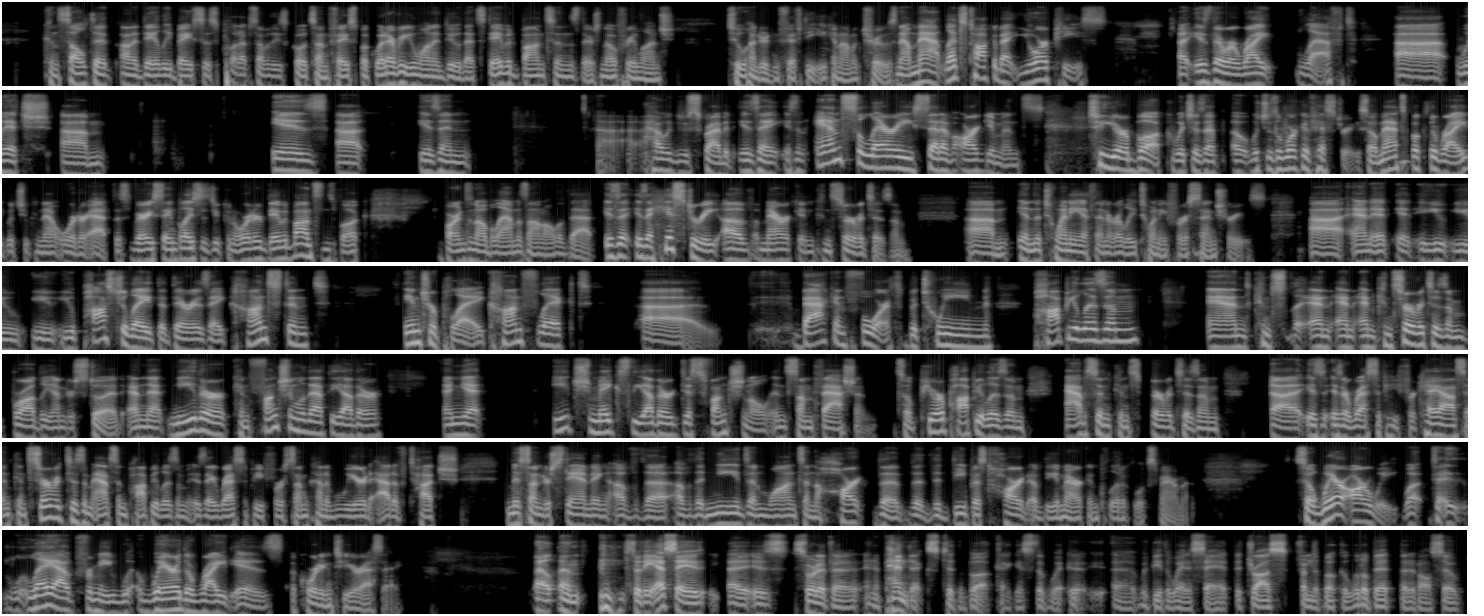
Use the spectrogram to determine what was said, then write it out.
Consult it on a daily basis. Put up some of these quotes on Facebook. Whatever you want to do. That's David Bahnsen's. There's no free lunch 250 economic truths. Now, Matt, let's talk about your piece. Uh, is there a right left? Uh, which um, is uh, is an uh, how would you describe it? Is a is an ancillary set of arguments to your book, which is a, a, which is a work of history. So Matt's book, The Right, which you can now order at this very same places you can order David Bahnsen's book, Barnes and Noble, Amazon, all of that is a is a history of American conservatism um, in the 20th and early 21st centuries, uh, and it it you you you you postulate that there is a constant interplay, conflict, uh, back and forth between populism and cons- and and and conservatism broadly understood and that neither can function without the other and yet each makes the other dysfunctional in some fashion. So pure populism, absent conservatism, uh, is is a recipe for chaos, and conservatism, absent populism, is a recipe for some kind of weird, out of touch misunderstanding of the of the needs and wants and the heart, the the the deepest heart of the American political experiment. So where are we? What lay out for me wh- where the right is according to your essay? Well, um, so the essay uh, is sort of a, an appendix to the book. I guess the way, uh, uh, would be the way to say it. It draws from the book a little bit, but it also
